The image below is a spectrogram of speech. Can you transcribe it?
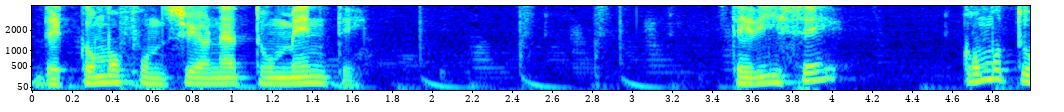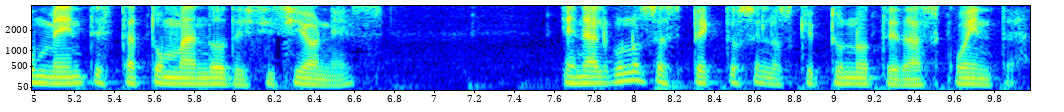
de cómo funciona tu mente. Te dice cómo tu mente está tomando decisiones en algunos aspectos en los que tú no te das cuenta.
